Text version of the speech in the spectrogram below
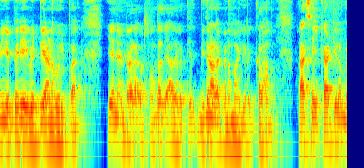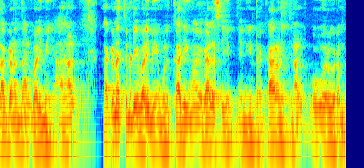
மிகப்பெரிய வெற்றி அனுபவிப்பார். ஏனென்றால் அவர் சொந்த ஜாதகத்தில் மிதன லக்னமாக இருக்கலாம். ராசியை காட்டிலும் லக்னம் தான் வலிமை. அதனால் லக்னத்தினுடைய வலிமை உங்களுக்கு அதிகமாக வேலை செய்யும் என்கின்ற காரணத்தினால் ஒவ்வொருவரும்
